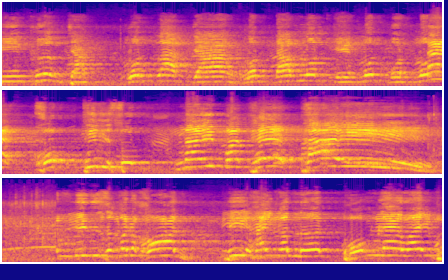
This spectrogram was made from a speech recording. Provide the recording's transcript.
มีเครื่องจักรรถลาดยางรถดำรถเกตรถบดรถและครบที่สุดในประเทศไทยแผ่นดินสกลนครที่ให้กำเนิดผมและไวยพ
